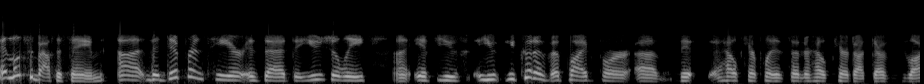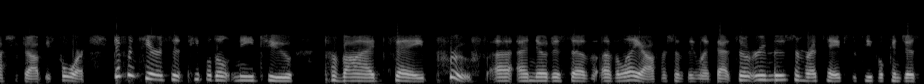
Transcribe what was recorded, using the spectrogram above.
It looks about the same. Uh, the difference here is that usually, uh, if you've you you could have applied for uh, the healthcare plans under healthcare.gov if you lost your job before. Difference here is that people don't need to provide, say, proof, uh, a notice of, of a layoff or something like that. So it removes some red tape so people can just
